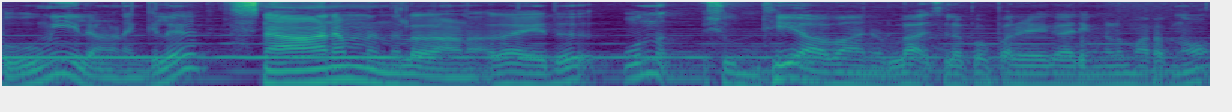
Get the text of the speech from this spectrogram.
ഭൂമിയിലാണെങ്കിൽ സ്നാനം എന്നുള്ളതാണ്. അതായത് ഒന്ന് ശുദ്ധിയാവാനുള്ള ചിലപ്പോൾ പഴയ കാര്യങ്ങൾ മറന്നോ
